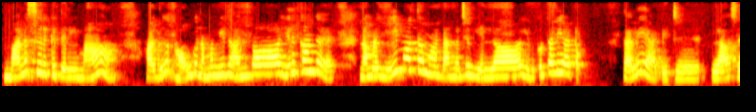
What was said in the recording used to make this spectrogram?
மனசு இருக்கு தெரியுமா? அது அவங்க நம்ம மீது அன்பா இருக்காங்க. நம்மளை ஏமாற்ற மாட்டாங்கன்னு சொல்லி எல்லா இதுக்கும் தலையாட்டம் தலையாட்டிட்டு லாஸ்ட்ல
